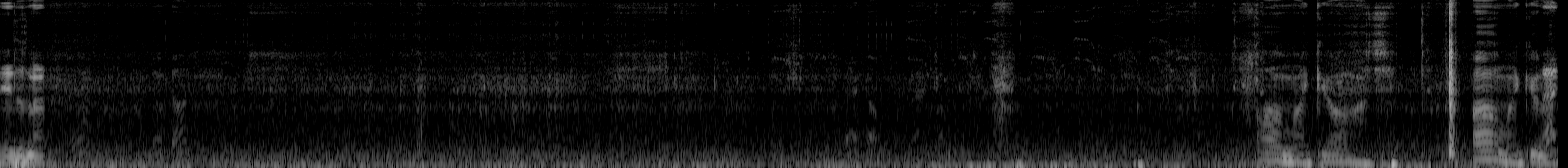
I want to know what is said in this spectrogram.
it is, isn't it? My god. Oh my goodness.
